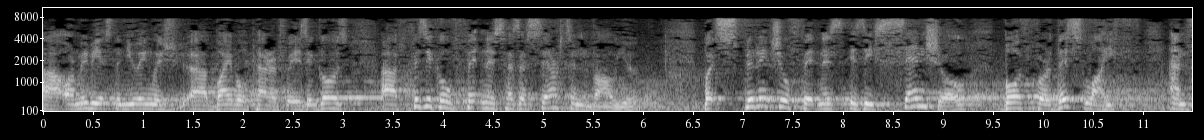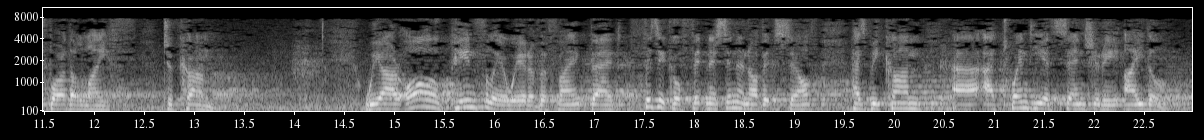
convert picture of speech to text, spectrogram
uh, or maybe it's the New English uh, Bible paraphrase. It goes, uh, physical fitness has a certain value, but spiritual fitness is essential both for this life and for the life to come. We are all painfully aware of the fact that physical fitness in and of itself has become uh, a 20th century idol.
